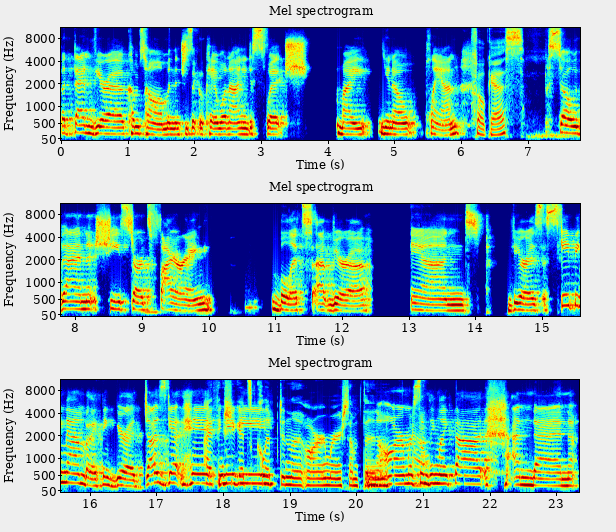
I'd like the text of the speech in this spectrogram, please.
But then Vera comes home and then she's like, okay, well, now I need to switch my, you know, plan. Focus. So then she starts firing bullets at Vera. And Vera's escaping them, but I think Vera does get hit. I think she gets clipped in the arm or something. in the arm or something like that. And then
